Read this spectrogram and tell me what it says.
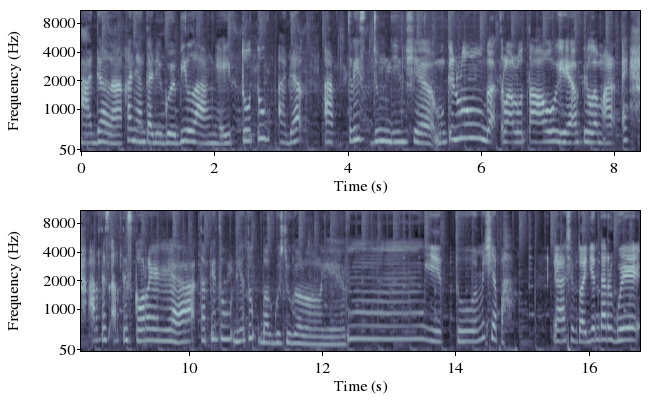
Ada lah, kan yang tadi gue bilang yaitu tuh ada aktris Jung Jin Se. Mungkin lu nggak terlalu tahu ya film ar eh artis-artis Korea, tapi tuh dia tuh bagus juga loh, ya. Hmm, gitu. Emang siapa? Ya siapa tahu aja ntar gue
